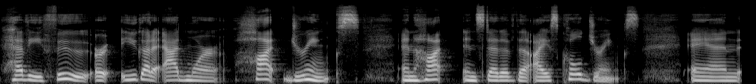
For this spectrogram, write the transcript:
heavy food or you got to add more hot drinks and hot instead of the ice cold drinks. And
